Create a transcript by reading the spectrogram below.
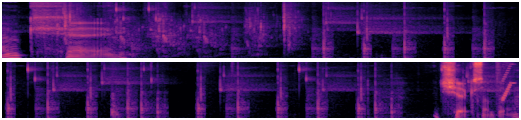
Okay. Check something.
